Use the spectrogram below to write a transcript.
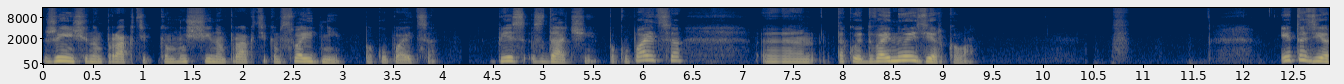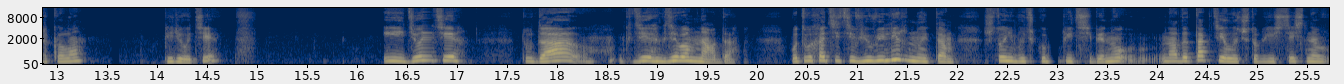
женщинам практикам, мужчинам практикам свои дни покупается. Без сдачи покупается э, такое двойное зеркало – это зеркало берете и идете туда, где, где вам надо. Вот вы хотите в ювелирный там что-нибудь купить себе, но надо так делать, чтобы, естественно,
